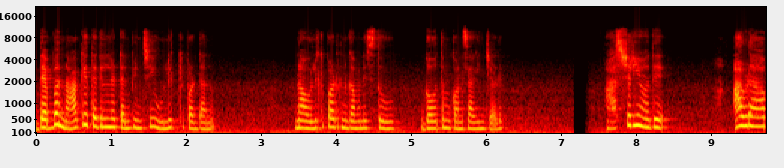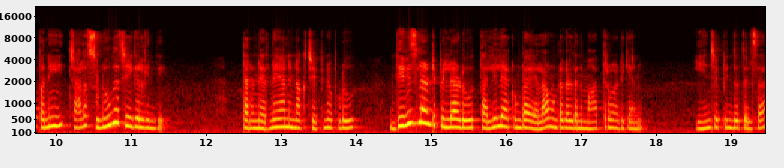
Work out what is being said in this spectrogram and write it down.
దెబ్బ నాకే తగిలినట్టు అనిపించి ఉలిక్కి పడ్డాను నా ఉలికిపాటును గమనిస్తూ గౌతమ్ కొనసాగించాడు. ఆశ్చర్యం అదే. ఆవిడ ఆ పని చాలా సులువుగా చేయగలిగింది. తన నిర్ణయాన్ని నాకు చెప్పినప్పుడు దివిజ్ లాంటి పిల్లాడు తల్లి లేకుండా ఎలా ఉండగలడని మాత్రం అడిగాను. ఏం చెప్పిందో తెలుసా?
